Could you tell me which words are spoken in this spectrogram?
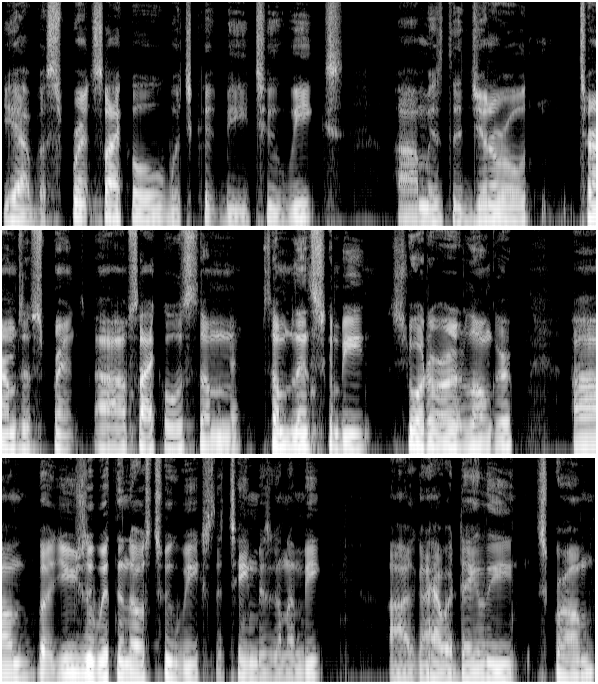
you have a sprint cycle, which could be two weeks, um, is the general terms of sprint uh, cycles. Some some lengths can be shorter or longer, um, but usually within those two weeks, the team is going to meet. Uh, you're gonna have a daily scrum,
